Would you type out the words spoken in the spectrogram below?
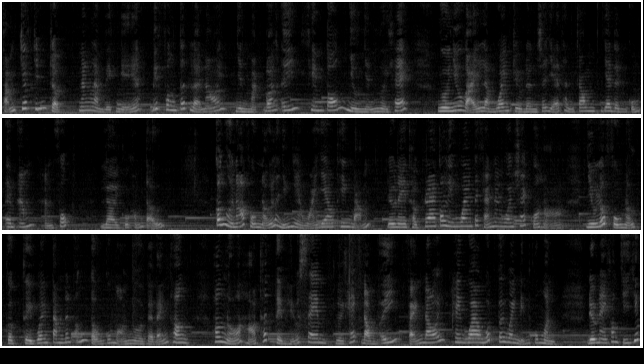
Phẩm chất chính trực, năng làm việc nghĩa, biết phân tích lời nói, nhìn mặt đoán ý, khiêm tốn, nhường nhịn người khác người như vậy làm quan triều đình sẽ dễ thành công, gia đình cũng êm ấm, hạnh phúc. Lời của khổng tử. Có người nói phụ nữ là những nhà ngoại giao thiên bẩm. Điều này thực ra có liên quan tới khả năng quan sát của họ. Nhiều lúc phụ nữ cực kỳ quan tâm đến ấn tượng của mọi người về bản thân. Hơn nữa, họ thích tìm hiểu xem người khác đồng ý, phản đối hay qua quýt với quan điểm của mình. Điều này không chỉ giúp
